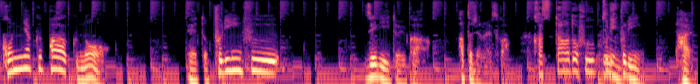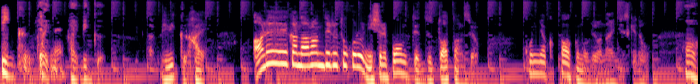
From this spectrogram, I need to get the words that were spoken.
こんにゃくパークの、えっ、と、プリン風ゼリーというか、あったじゃないですか。カスタード風プリン。プリン。はい。ビッグではいすね。。はい、ビッグ。ビビック、はい。あれが並んでるところに一緒にポンってずっとあったんですよ。こんにゃくパークのではないんですけど、はあはあ。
